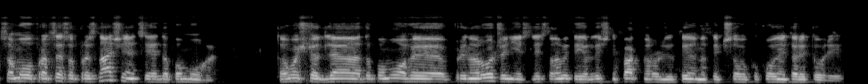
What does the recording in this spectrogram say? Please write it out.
самого процесу призначення цієї допомоги, тому що для допомоги при народженні слід встановити юридичний факт народження дитини на тимчасово окупованій території.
